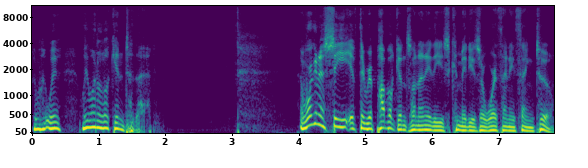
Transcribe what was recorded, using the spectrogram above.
We, we, we want to look into that. And we're going to see if the Republicans on any of these committees are worth anything, too.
